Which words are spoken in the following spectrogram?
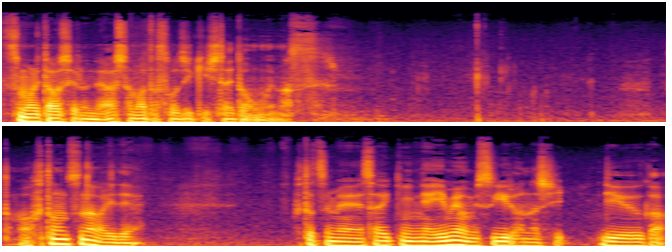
積もり倒してるんで明日また掃除機したいと思います。まあ、布団つながりで2つ目最近ね夢を見すぎる話理由が、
